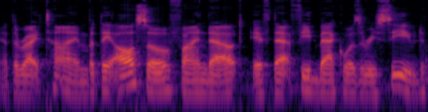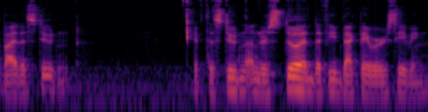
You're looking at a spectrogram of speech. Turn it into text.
at the right time, but they also find out if that feedback was received by the student, if the student understood the feedback they were receiving.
